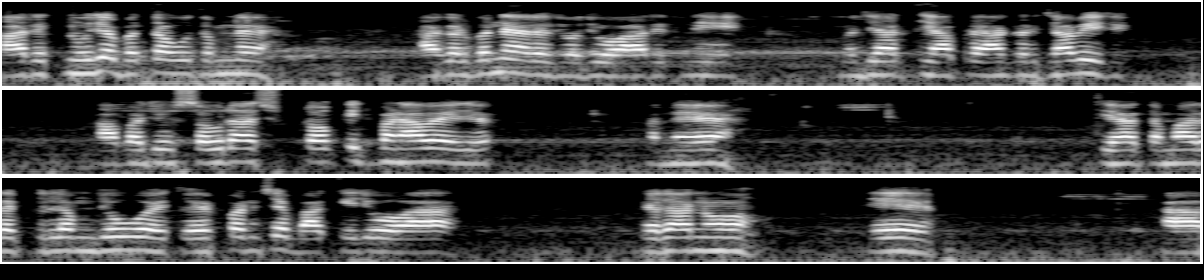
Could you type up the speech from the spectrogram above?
આ રીતનું છે. બતાવું તમને આગળ બન્યા રહેજો. જો આ રીતની બજારથી આપણે આગળ જાવી છે. આ બાજુ સૌરાષ્ટ્ર ટોકીજ પણ આવે છે. અને ત્યાં તમારે ફિલ્મ જોવું હોય તો એ પણ છે. બાકી જો આ પહેલાંનો એ આ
